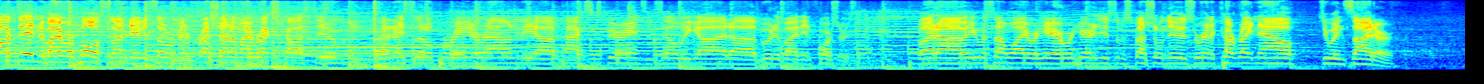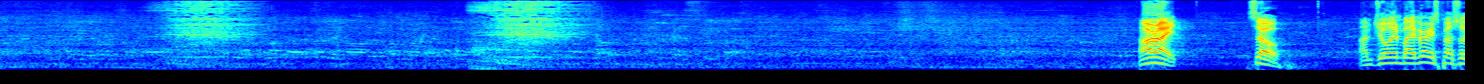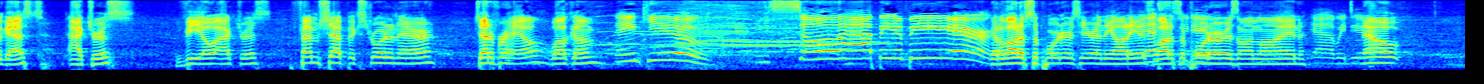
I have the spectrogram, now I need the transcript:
Locked in to Bioware Pulse. I'm David Silverman, fresh out of my Wrex costume. Had a nice little parade around the uh, PAX experience until we got uh, booted by the enforcers. But uh, it's not why we're here. We're here to do some special news. So we're going to cut right now to Insider. All right. So, I'm joined by a very special guest, actress, VO actress, FemShep extraordinaire, Jennifer Hale. Welcome. Thank you. I'm so happy to be here. Got a lot of supporters here in the audience, Yes, a lot of we do. supporters online. Yeah, we do. Now,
